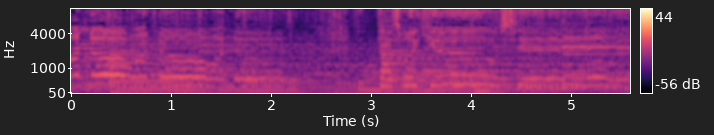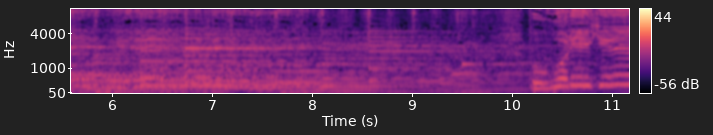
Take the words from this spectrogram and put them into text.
I know, I know, I know that's what you said. But what do you?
